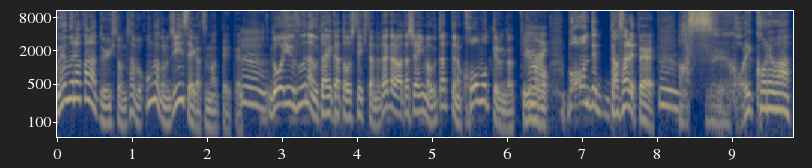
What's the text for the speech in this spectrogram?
上村かなという人の多分音楽の人生が詰まっていて、うん。どういう風な歌い方をしてきたんだ。だから私は今歌ってのはこう思ってるんだっていうのをはい。ボーンって出されて、うん。あすごいこれは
